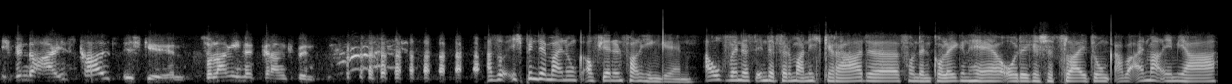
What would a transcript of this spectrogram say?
Ich bin da eiskalt, ich gehe hin, solange ich nicht krank bin. also ich bin der Meinung, auf jeden Fall hingehen. Auch wenn es in der Firma nicht gerade von den Kollegen her oder Geschäftsleitung, aber einmal im Jahr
